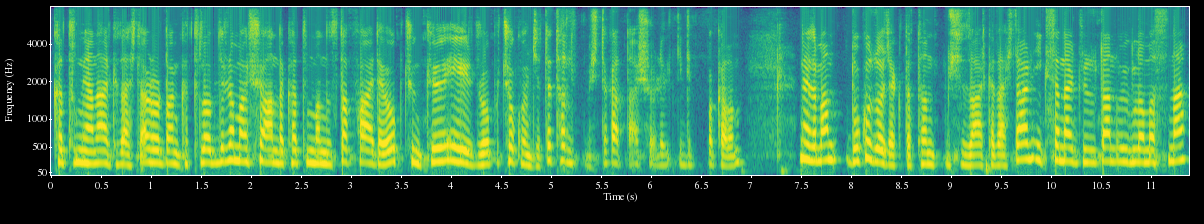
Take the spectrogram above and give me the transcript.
Katılmayan arkadaşlar oradan katılabilir ama şu anda katılmanızda fayda yok. Çünkü airdrop'u çok önce de tanıtmıştık. Hatta şöyle gidip bakalım. Ne zaman? 9 Ocak'ta tanıtmışız arkadaşlar. Xena cüzdan uygulamasına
